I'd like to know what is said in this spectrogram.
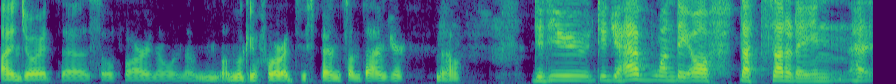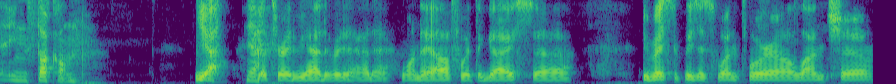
I enjoy it uh, so far. You know, and I'm I'm looking forward to spend some time here now. Did you did you have one day off that Saturday in in Stockholm? Yeah, Yeah. that's right. We had already had a one day off with the guys. Uh, we basically just went for uh, lunch uh,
